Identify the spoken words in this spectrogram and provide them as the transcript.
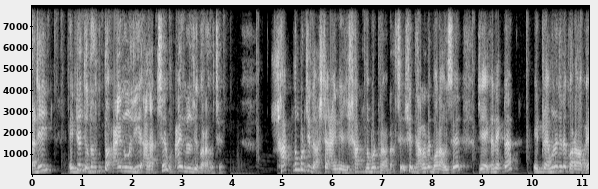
কাজেই এটা যথাযথ আইন অনুযায়ী আগাচ্ছে এবং আইন অনুযায়ী করা হয়েছে। সাত নম্বর যেটা আসছে, আইনের যে সাত নম্বর ধারাটা আছে, সেই ধারাতে বলা হয়েছে যে এখানে একটা এই ট্রাইব্যুনাল যেটা করা হবে,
